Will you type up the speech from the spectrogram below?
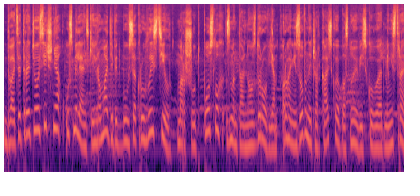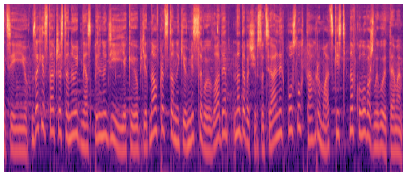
23 січня у Смілянській громаді відбувся круглий стіл маршрут послуг з ментального здоров'я, організований Черкаською обласною військовою адміністрацією. Захід став частиною дня спільнодії, який об'єднав представників місцевої влади, надавачів соціальних послуг та громадськість навколо важливої теми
